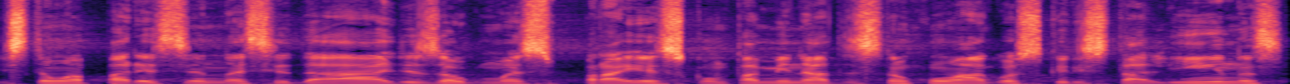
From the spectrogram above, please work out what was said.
estão aparecendo nas cidades, algumas praias contaminadas estão com águas cristalinas.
